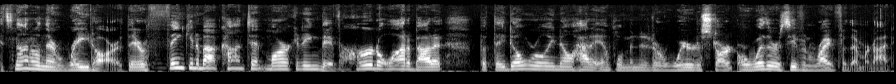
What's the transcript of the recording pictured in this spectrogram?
it's not on their radar. They're thinking about content marketing, they've heard a lot about it, but they don't really know how to implement it or where to start or whether it's even right for them or not.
